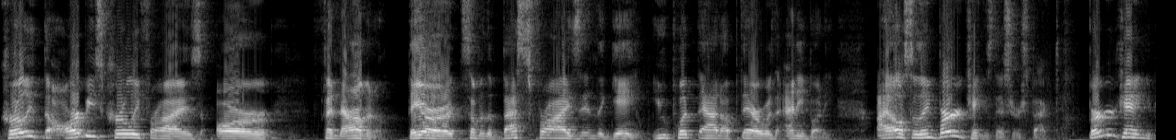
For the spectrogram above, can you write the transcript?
Curly the Arby's curly fries are phenomenal. They are some of the best fries in the game. You put that up there with anybody. I also think Burger King's disrespected. Burger King,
